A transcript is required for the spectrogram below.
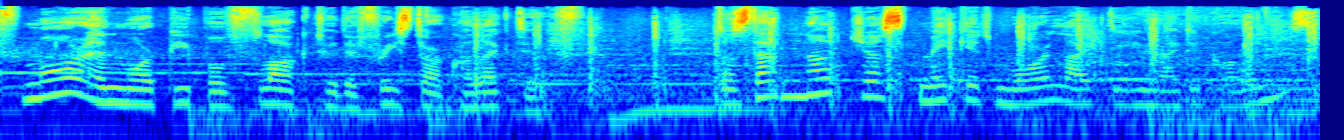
If more and more people flock to the Freestar Collective, does that not just make it more like the United Colonies?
